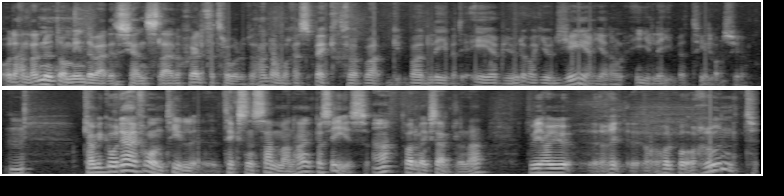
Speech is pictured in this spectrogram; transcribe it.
och det handlar nu inte om mindervärdeskänsla eller självförtroende. Det handlar om respekt för vad, vad livet erbjuder, vad Gud ger genom, i livet till oss. Ju. Mm. Kan vi gå därifrån till textens sammanhang precis? Ja. Ta de exemplen. För vi har ju hållit på runt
